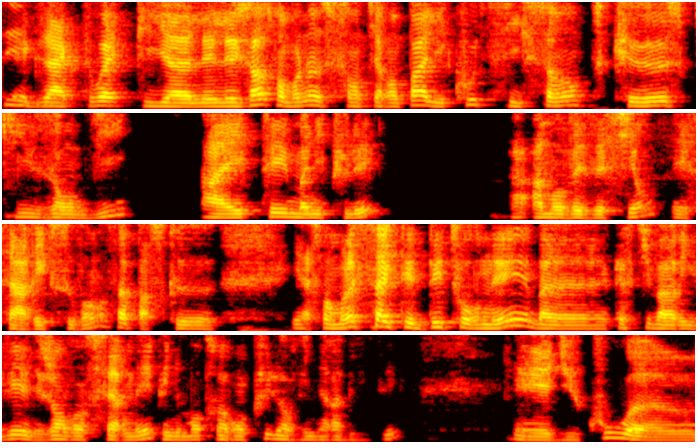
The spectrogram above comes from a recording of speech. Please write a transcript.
dit. Exact, ouais. Puis euh, les, les, gens à ce moment-là ne se sentiront pas à l'écoute s'ils sentent que ce qu'ils ont dit a été manipulé, à, mauvais escient. Et ça arrive souvent, ça, parce que et à ce moment-là, si ça a été détourné, ben, qu'est-ce qui va arriver? Les gens vont se fermer, puis ne montreront plus leur vulnérabilité. Et du coup, euh,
